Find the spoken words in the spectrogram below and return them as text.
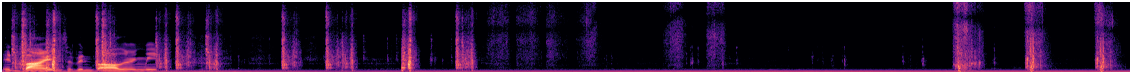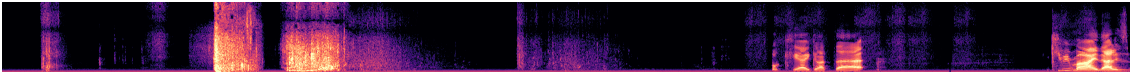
and vines have been bothering me. Okay, I got that. Keep in mind that is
